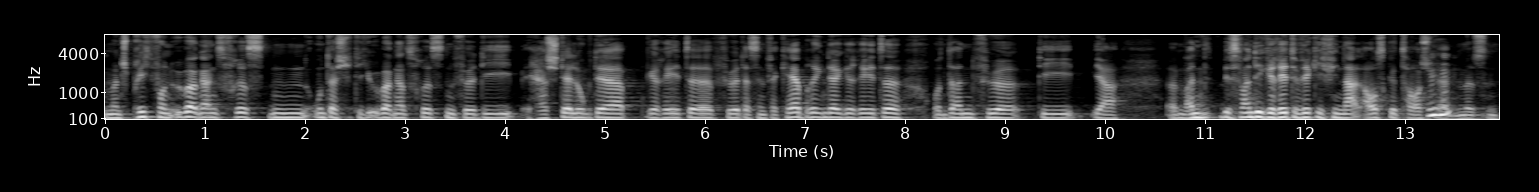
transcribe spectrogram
Man spricht von Übergangsfristen, unterschiedliche Übergangsfristen für die Herstellung der Geräte, für das Inverkehrbringen der Geräte und dann für die, ja, wann, bis wann die Geräte wirklich final ausgetauscht mhm. werden müssen.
